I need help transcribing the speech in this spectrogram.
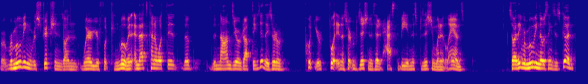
removing restrictions on where your foot can move, and, and that's kind of what the the the non-zero drop things did. They sort of put your foot in a certain position and said it has to be in this position when it lands. So I think removing those things is good,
